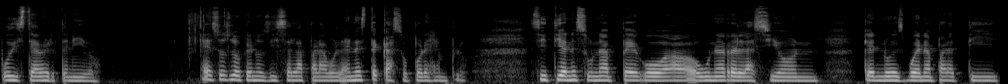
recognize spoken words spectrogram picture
pudiste haber tenido. Eso es lo que nos dice la parábola. En este caso, por ejemplo, si tienes un apego a una relación que no es buena para ti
